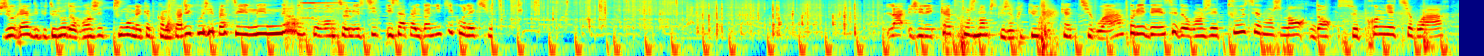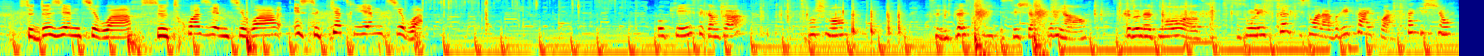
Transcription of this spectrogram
Je rêve depuis toujours de ranger tout mon make-up comme ça. Du coup, j'ai passé une énorme commande sur le site. Il s'appelle Vanity Collection. Là, j'ai les quatre rangements puisque j'ai pris que pour quatre tiroirs. L'idée, c'est de ranger tous ces rangements dans ce premier tiroir, ce deuxième tiroir, ce troisième tiroir et ce quatrième tiroir. Ok, c'est comme ça. Franchement, c'est du plastique, c'est cher pour rien. hein. Très honnêtement, euh, ce sont les seuls qui sont à la vraie taille, quoi. Ça qui est chiant.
